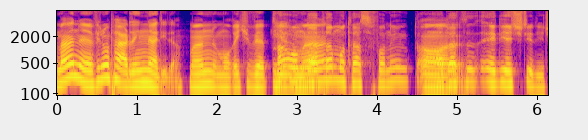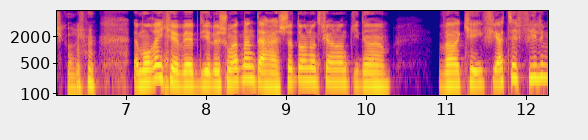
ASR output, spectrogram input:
من فیلم پرده این ندیدم. من موقعی که وب دیل من اومد متاسفانه این آره. عادت ADHD دیگه چیکارش موقعی که وب دیلش اومد من ده 80 دانلود کردم دیدم. و کیفیت فیلم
